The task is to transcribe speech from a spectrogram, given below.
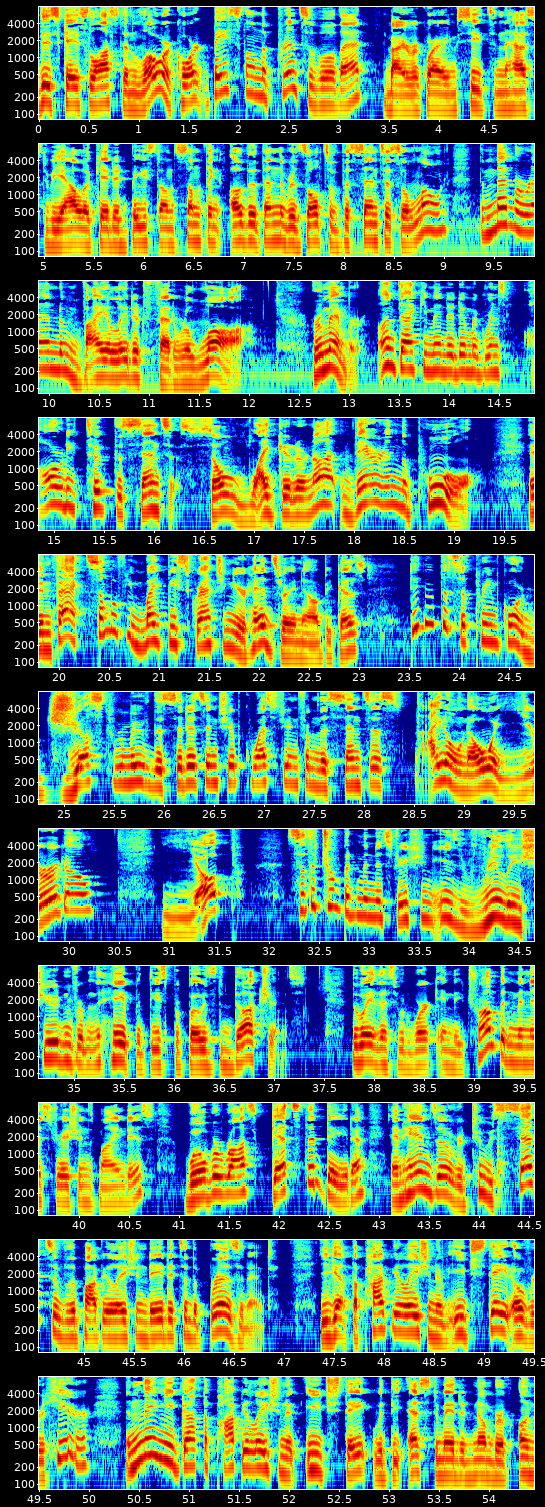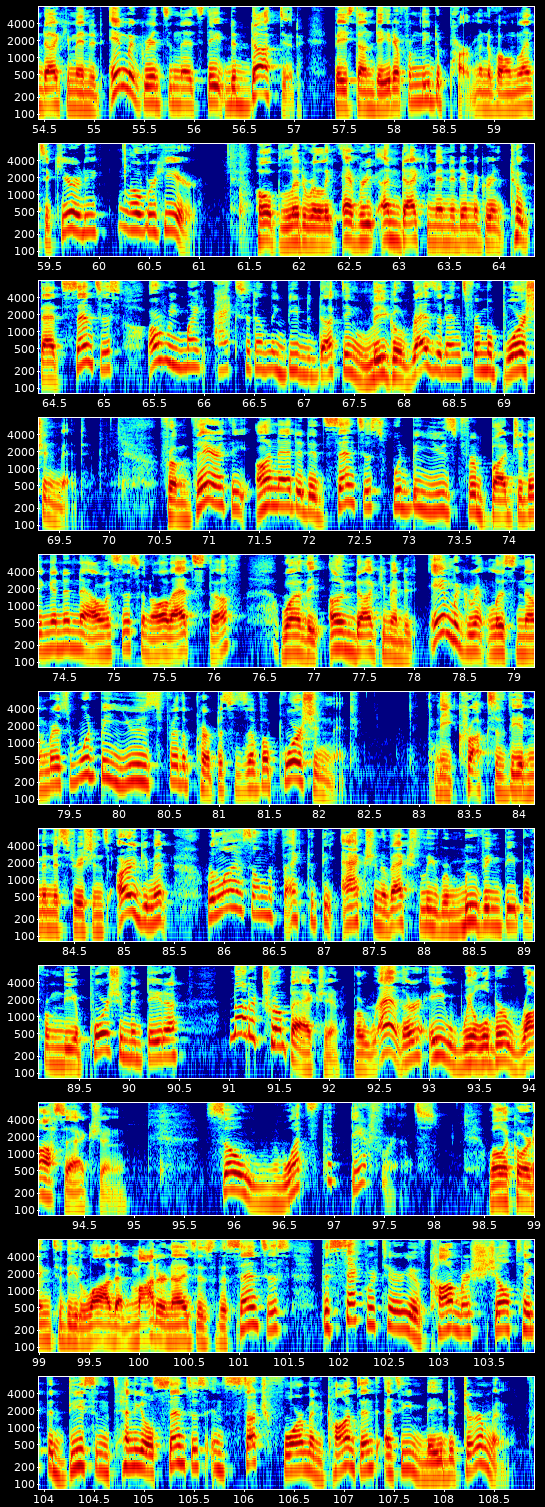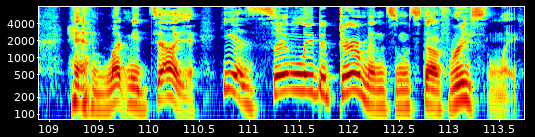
This case lost in lower court based on the principle that, by requiring seats in the House to be allocated based on something other than the results of the census alone, the memorandum violated federal law. Remember, undocumented immigrants already took the census, so like it or not, they're in the pool. In fact, some of you might be scratching your heads right now because didn't the Supreme Court just remove the citizenship question from the census, I don't know, a year ago? Yup. So the Trump administration is really shooting from the hip with these proposed deductions. The way this would work in the Trump administration's mind is Wilbur Ross gets the data and hands over two sets of the population data to the president. You got the population of each state over here, and then you got the population of each state with the estimated number of undocumented immigrants in that state deducted based on data from the Department of Homeland Security over here. Hope literally every undocumented immigrant took that census or we might accidentally be deducting legal residents from apportionment. From there, the unedited census would be used for budgeting and analysis and all that stuff, while the undocumented immigrant list numbers would be used for the purposes of apportionment. The crux of the administration's argument relies on the fact that the action of actually removing people from the apportionment data, not a Trump action, but rather a Wilbur Ross action. So what's the difference? Well, according to the law that modernizes the census, the Secretary of Commerce shall take the decennial census in such form and content as he may determine. And let me tell you, he has certainly determined some stuff recently.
